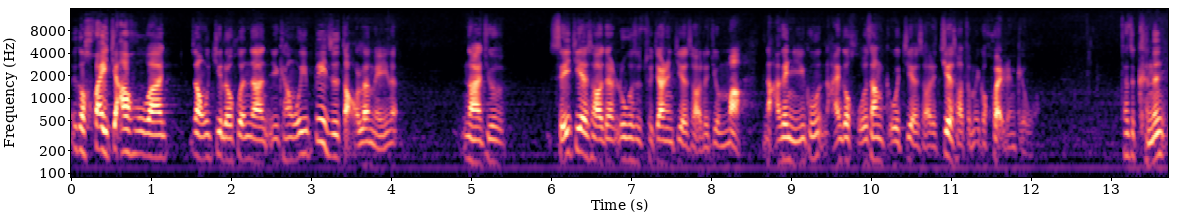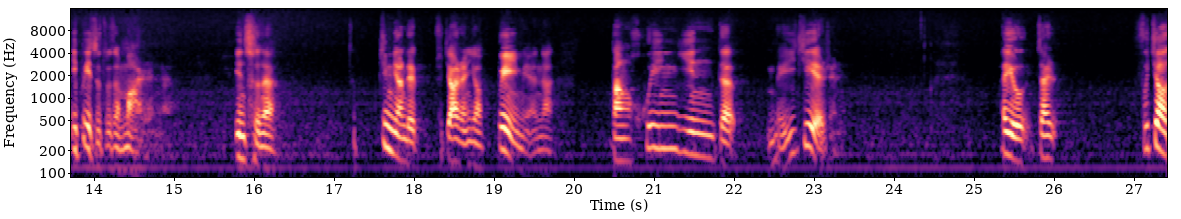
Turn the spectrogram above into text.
一个坏家伙啊，让我结了婚呢，你看我一辈子倒了霉了。”那就谁介绍的？如果是出家人介绍的，就骂。哪个尼姑，哪一个和尚给我介绍的？介绍这么一个坏人给我，他是可能一辈子都在骂人呢。因此呢，尽量的出家人要避免呢，当婚姻的媒介人。还有在佛教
